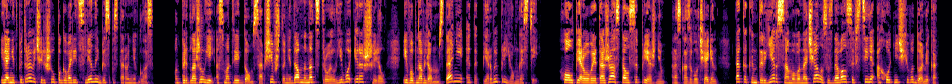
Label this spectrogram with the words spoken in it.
и Леонид Петрович решил поговорить с Леной без посторонних глаз. Он предложил ей осмотреть дом, сообщив, что недавно надстроил его и расширил, и в обновленном здании это первый прием гостей. «Холл первого этажа остался прежним», — рассказывал Чагин, так как интерьер с самого начала создавался в стиле охотничьего домика,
